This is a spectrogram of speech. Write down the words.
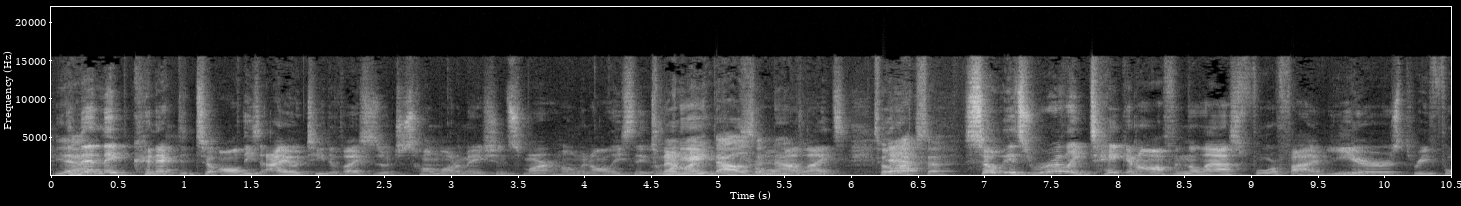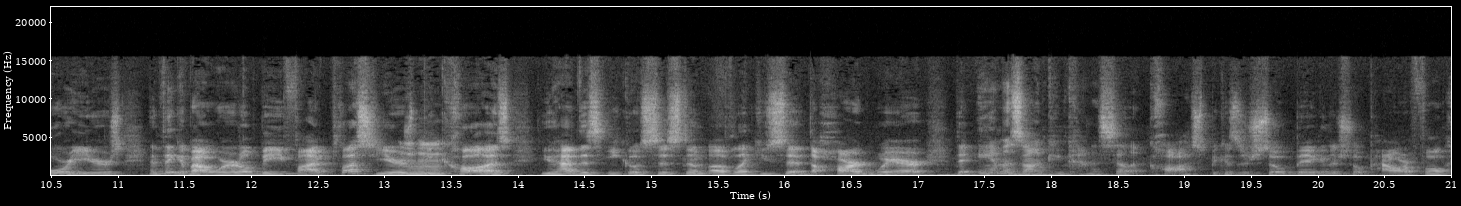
Yeah. and then they connected to all these IoT devices, which is home automation, smart home, and all these things. Now I can 28,000 now my lights to Yeah. Alexa. So it's really taken off in the last four or five years, three, four years, and think about where it'll be five plus years Mhm. because you have this ecosystem of, like you said, the hardware that Amazon can kind of sell at cost because they're so big and they're so powerful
